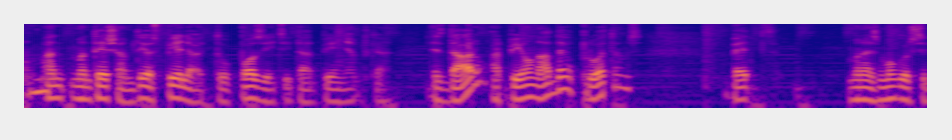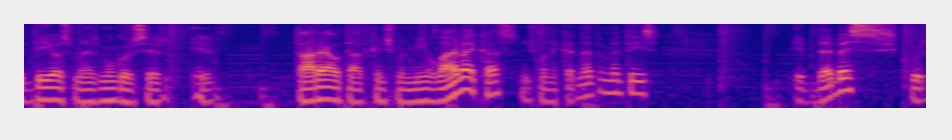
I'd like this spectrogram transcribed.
Un man, man tiešām Dievs pieļauj to pozīciju tādu pieņemt, ka es daru ar pilnu atdevi, protams, bet man aiz muguras ir Dievs, man aiz muguras ir, ir tā realitāte, ka Viņš man mīl, lai vai kas, Viņš man nekad nepametīs. Ir debesis, kur,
